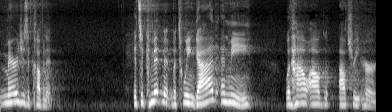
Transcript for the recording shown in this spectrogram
marriage is a covenant. It's a commitment between God and me with how I'll, I'll treat her.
